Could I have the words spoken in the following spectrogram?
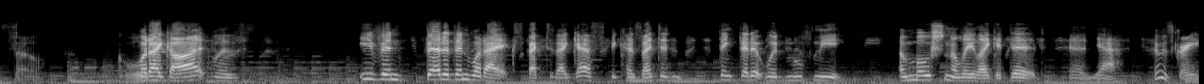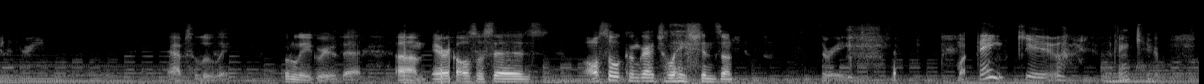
So Cool. what I got was even better than what I expected, I guess, because I didn't think that it would move me emotionally like it did. And yeah, it was great. Absolutely. Totally agree with that. Um, Eric also says, also congratulations on three. Thank you. Thank you.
